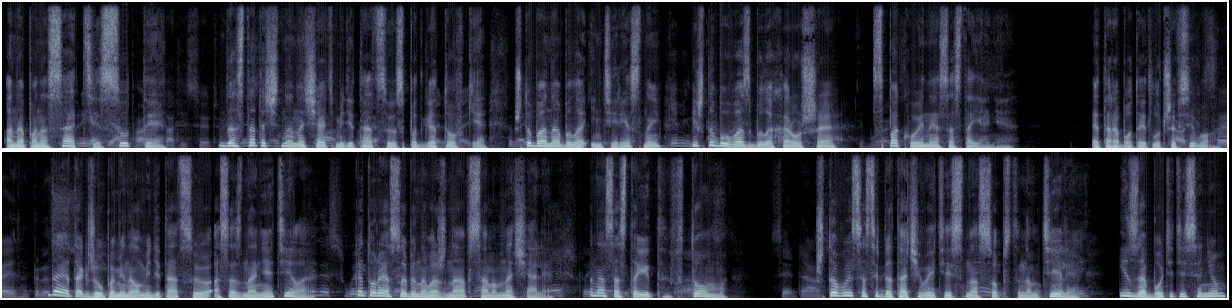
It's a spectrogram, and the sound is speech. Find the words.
Анапанасати Сутты, достаточно начать медитацию с подготовки, чтобы она была интересной и чтобы у вас было хорошее, спокойное состояние. Это работает лучше всего. Да, я также упоминал медитацию осознания тела, которая особенно важна в самом начале. Она состоит в том, что вы сосредотачиваетесь на собственном теле и заботитесь о нем,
